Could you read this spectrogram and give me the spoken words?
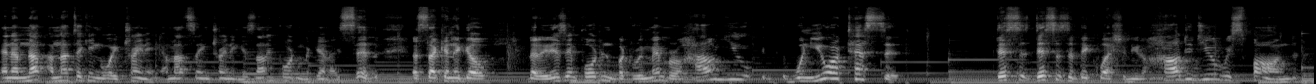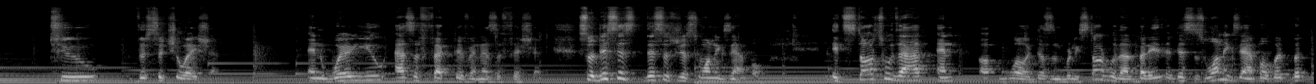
And i'm not i'm not taking away training. I'm not saying training is not important. Again i said a second ago that it is important but remember how you when you are tested this is this is a big question. You know how did you respond to the situation? And were you as effective and as efficient? So this is this is just one example it starts with that and uh, well it doesn't really start with that but it, this is one example but but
